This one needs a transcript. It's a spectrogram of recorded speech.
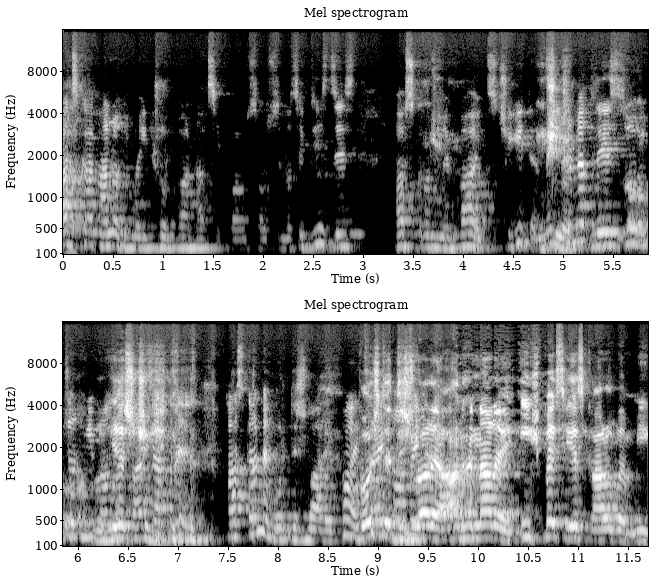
հասկանալով հիմա ինչ որ բան ասի, պարոն Սաուսին, ասեք, ես ձեզ հասկանում եմ, բայց չգիտեմ, մենք չնայած լեզվով ինչ որ մի բան բացատրել, հասկանում եմ, որ դժվար է, բայց ոչ թե դժվար է, անհնար է, ինչպես ես կարող եմ մի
